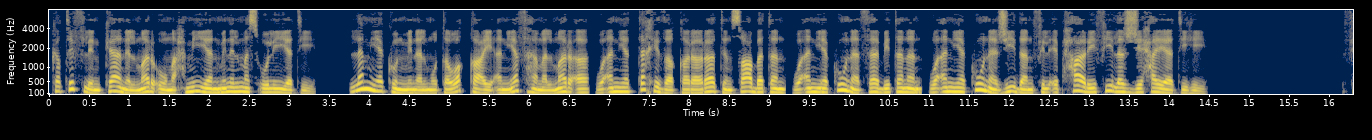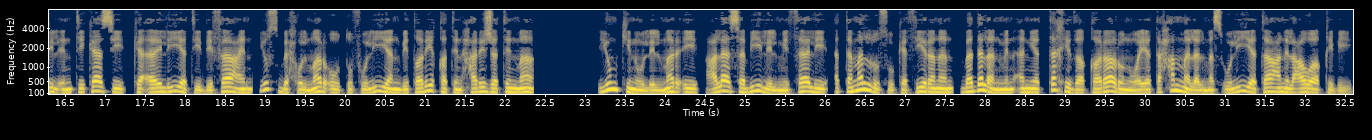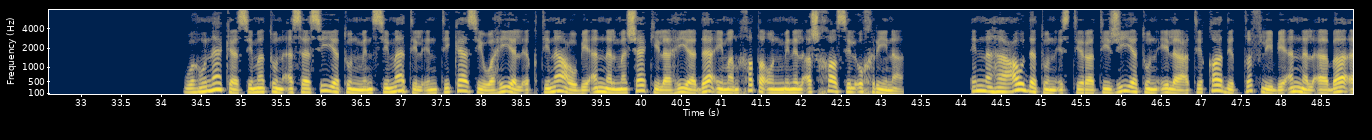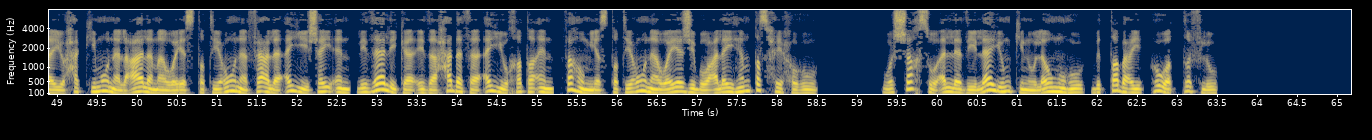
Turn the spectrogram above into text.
كطفل كان المرء محميا من المسؤولية. لم يكن من المتوقع أن يفهم المرأة، وأن يتخذ قرارات صعبة، وأن يكون ثابتا، وأن يكون جيدا في الإبحار في لج حياته. في الانتكاس، كآلية دفاع، يصبح المرء طفوليا بطريقة حرجة ما. يمكن للمرء، على سبيل المثال، التملص كثيرا، بدلا من أن يتخذ قرار ويتحمل المسؤولية عن العواقب. وهناك سمة أساسية من سمات الانتكاس وهي الاقتناع بأن المشاكل هي دائما خطأ من الأشخاص الآخرين. إنها عودة استراتيجية إلى اعتقاد الطفل بأن الآباء يحكمون العالم ويستطيعون فعل أي شيء، لذلك إذا حدث أي خطأ، فهم يستطيعون ويجب عليهم تصحيحه. والشخص الذي لا يمكن لومه، بالطبع، هو الطفل.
